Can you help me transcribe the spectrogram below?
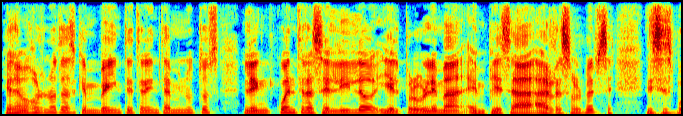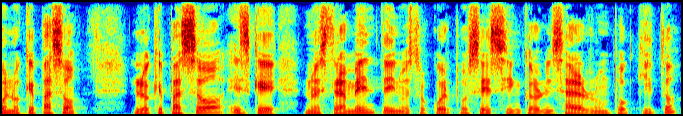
Y a lo mejor notas que en 20, 30 minutos le encuentras el hilo y el problema empieza a resolverse. Dices, bueno, ¿qué pasó? Lo que pasó es que nuestra mente y nuestro cuerpo se sincronizaron un poquito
